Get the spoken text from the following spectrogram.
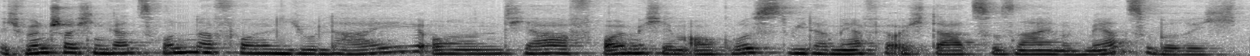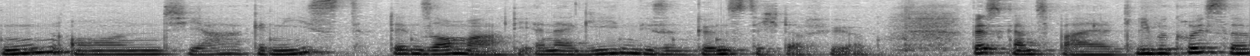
Ich wünsche euch einen ganz wundervollen Juli und ja, freue mich im August wieder mehr für euch da zu sein und mehr zu berichten. Und ja, genießt den Sommer. Die Energien, die sind günstig dafür. Bis ganz bald. Liebe Grüße.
